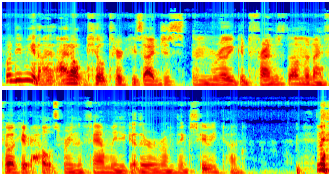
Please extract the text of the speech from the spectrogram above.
What do you mean? I, I don't kill turkeys. I just am really good friends with them, and I feel like it helps bring the family together around Thanksgiving time.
